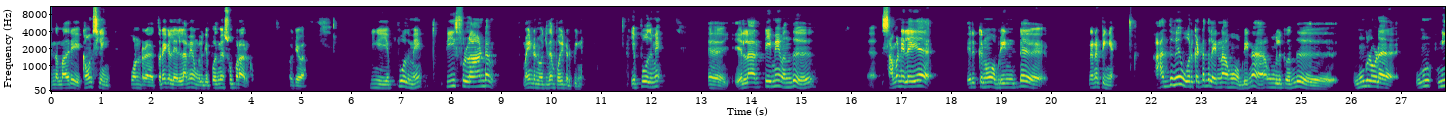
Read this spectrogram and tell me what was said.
இந்த மாதிரி கவுன்சிலிங் போன்ற துறைகள் எல்லாமே உங்களுக்கு எப்போதுமே சூப்பராக இருக்கும். ஓகேவா நீங்கள் எப்போதுமே பீஸ்ஃபுல்லான மைண்டை நோக்கி தான் போயிட்டு இருப்பீங்க. எப்போதுமே எல்லார்ட்டையுமே வந்து சமநிலையே இருக்கணும் அப்படின்ட்டு நினைப்பீங்க. அதுவே ஒரு கட்டத்துல என்ன ஆகும் அப்படின்னா உங்களுக்கு வந்து உங்களோட நீ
